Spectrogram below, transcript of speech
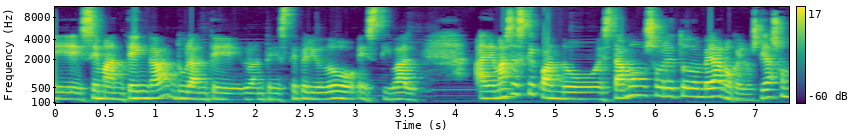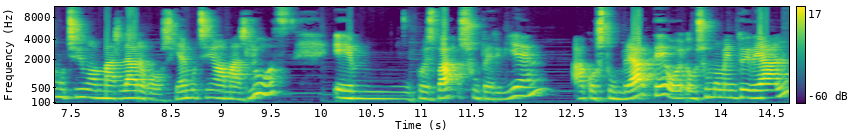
eh, se mantenga durante, durante este periodo estival. Además es que cuando estamos sobre todo en verano, que los días son muchísimo más largos y hay muchísima más luz, em, pues va súper bien acostumbrarte, o, es un momento ideal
